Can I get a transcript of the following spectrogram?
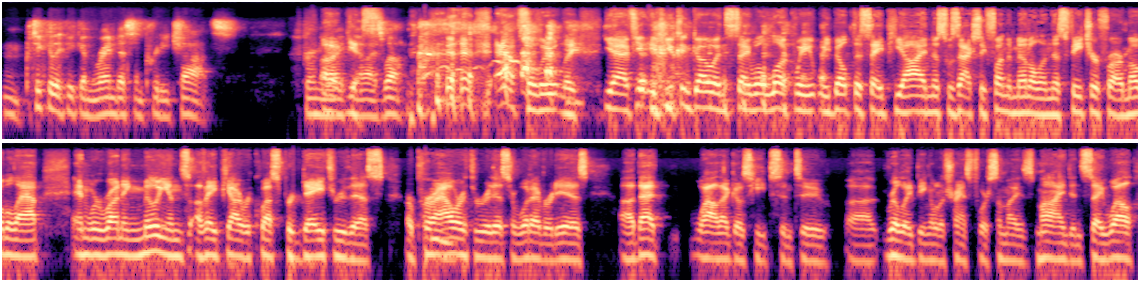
Hmm, particularly if you can render some pretty charts from your uh, API yes. as well. Absolutely. Yeah. If you, if you can go and say, well, look, we, we built this API and this was actually fundamental in this feature for our mobile app, and we're running millions of API requests per day through this or per mm. hour through this or whatever it is. Uh, that, wow, that goes heaps into uh, really being able to transform somebody's mind and say, well,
